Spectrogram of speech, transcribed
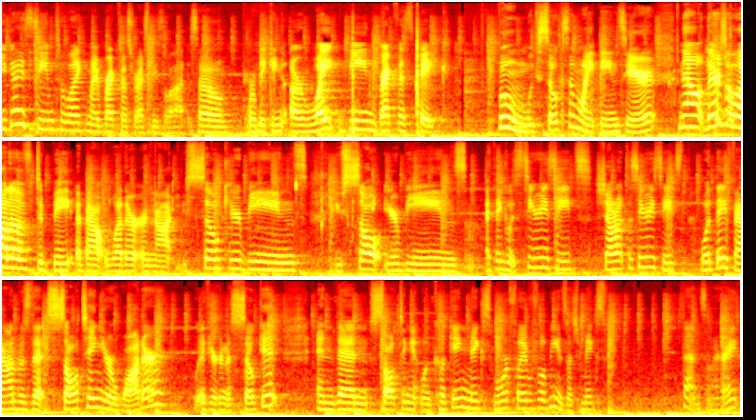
You guys seem to like my breakfast recipes a lot, so we're making our white bean breakfast bake. Boom, we've soaked some white beans here. Now, there's a lot of debate about whether or not you soak your beans, you salt your beans. I think it was Serious Eats, shout out to Serious Eats. What they found was that salting your water, if you're gonna soak it, and then salting it when cooking makes more flavorful beans, which makes sense, am I right?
